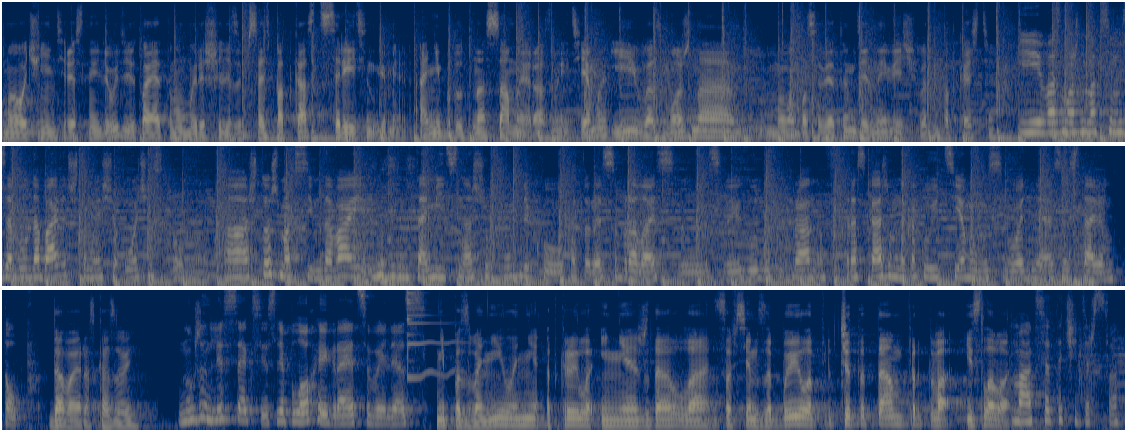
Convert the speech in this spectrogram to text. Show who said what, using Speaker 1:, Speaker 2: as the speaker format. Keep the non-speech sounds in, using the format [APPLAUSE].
Speaker 1: Мы очень интересные люди, поэтому мы решили записать подкаст с рейтингами. Они будут на самые разные темы, и, возможно, мы вам посоветуем дельные вещи в этом подкасте.
Speaker 2: И, возможно, Максим забыл добавить, что мы еще очень скромные. А, что ж, Максим, давай не будем [LAUGHS] томить нашу публику, которая собралась у своих голубых экранов. Расскажем, на какую тему мы сегодня составим топ.
Speaker 1: Давай, рассказывай.
Speaker 2: Нужен ли секс, если плохо играется в ЛС?
Speaker 1: Не позвонила, не открыла и не ждала, совсем забыла про что-то там, про два и слова.
Speaker 2: Макс, это читерство.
